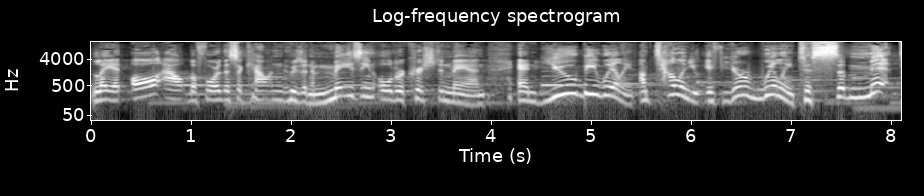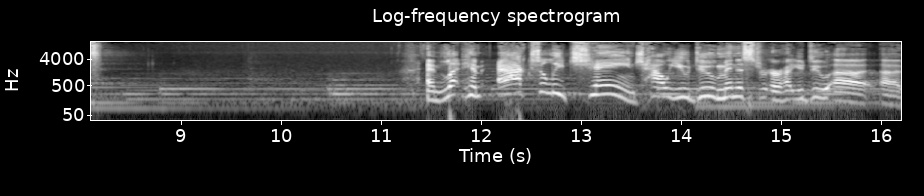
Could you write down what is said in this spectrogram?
lay it all out before this accountant who's an amazing older Christian man, and you be willing. I'm telling you, if you're willing to submit and let Him actually change how you do ministry or how you do uh, uh,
